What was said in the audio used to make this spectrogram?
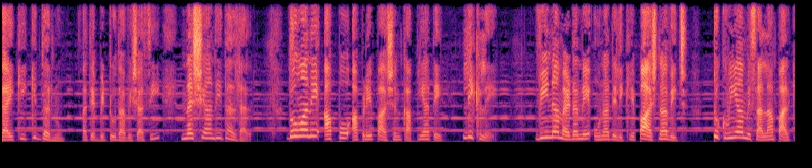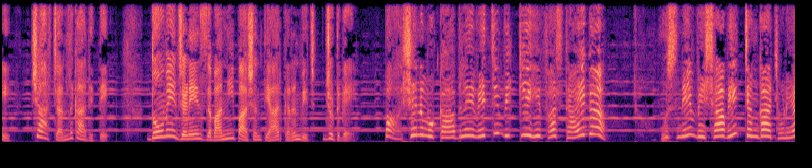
ਗਾਇਕੀ ਕਿੱਧਰ ਨੂੰ ਅਤੇ ਬਿੱਟੂ ਦਾ ਵਿਸ਼ਾ ਸੀ ਨਸ਼ਿਆਂ ਦੀ ਦਲਦਲ। ਦੋਵਾਂ ਨੇ ਆਪੋ ਆਪਣੇ ਭਾਸ਼ਣ ਕਾਪੀਆਂ ਤੇ ਲਿਖ ਲਏ। ਵੀਨਾ ਮੈਡਮ ਨੇ ਉਹਨਾਂ ਦੇ ਲਿਖੇ ਭਾਸ਼ਣਾਂ ਵਿੱਚ ਟੁਕਵੀਆਂ ਮਿਸਾਲਾਂ ਭਰ ਕੇ ਚਾਰ ਚੰਨ ਲਗਾ ਦਿੱਤੇ। ਦੋਵੇਂ ਜਣੇ ਜ਼ਬਾਨੀ ਭਾਸ਼ਣ ਤਿਆਰ ਕਰਨ ਵਿੱਚ ਜੁਟ ਗਏ। ਭਾਸ਼ਣ ਮੁਕਾਬਲੇ ਵਿੱਚ ਵਿੱਕੀ ਹੀ ਫਸਟ ਆਏਗਾ। ਉਸਨੇ ਵਿਸ਼ਾ ਵੀ ਚੰਗਾ ਚੁਣਿਆ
